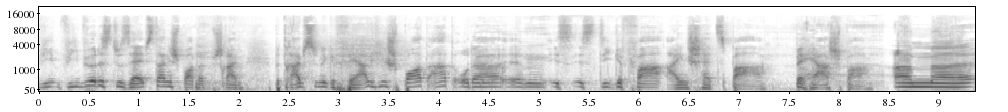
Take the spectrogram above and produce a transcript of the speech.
wie, wie würdest du selbst deine Sportart beschreiben? Betreibst du eine gefährliche Sportart oder ähm, ist, ist die Gefahr einschätzbar, beherrschbar? Ähm, äh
